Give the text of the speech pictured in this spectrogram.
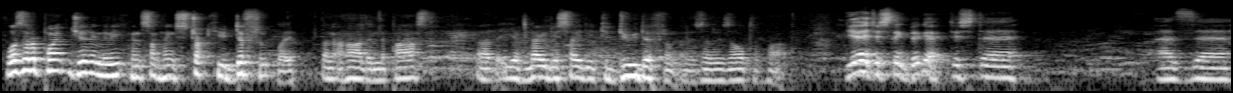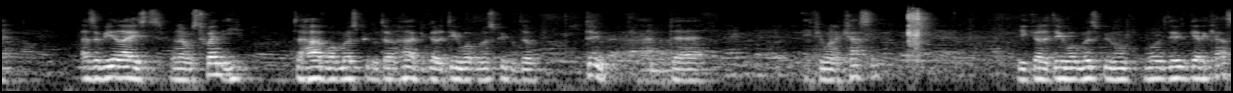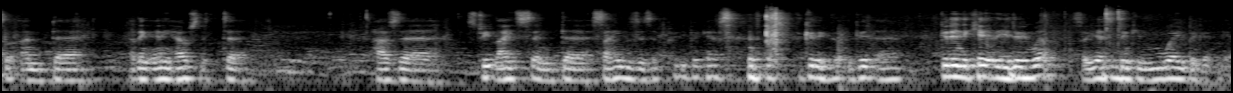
Was there a point during the week when something struck you differently than it had in the past uh, that you've now decided to do differently as a result of that? Yeah, just think bigger. Just uh, as uh, as I realised when I was 20, to have what most people don't have, you've got to do what most people don't do. And uh, if you want a castle, you've got to do what most people want to do to get a castle. And uh, I think any house that uh, has uh, street lights and uh, signs is a pretty big house. good, good, good indicator that you're doing well. So yes, thinking way bigger. Yeah.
